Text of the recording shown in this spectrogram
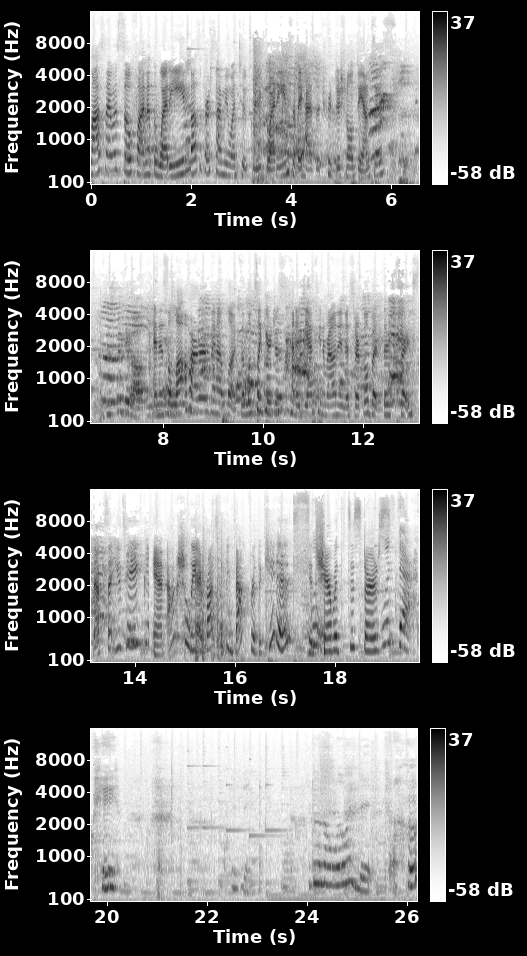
Last night was so fun at the wedding. That was the first time we went to a Greek wedding, so they had the traditional dances. Just pick it up. And it's a lot harder than it looks. It looks like you're just kind of dancing around in a circle, but there's certain steps that you take. And actually, I brought something back for the kids. Kids share with sisters. What's that? Okay. What is it? I don't know what is it. Huh?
